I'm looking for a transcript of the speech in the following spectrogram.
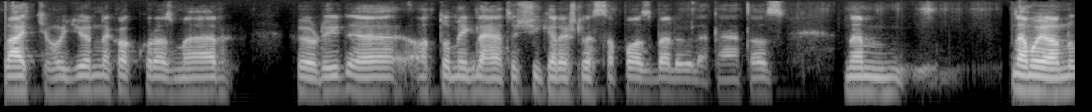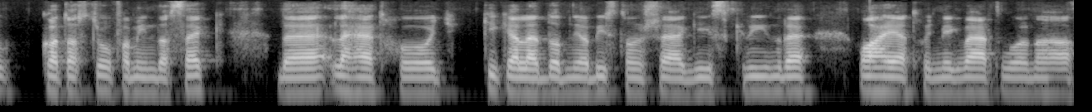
látja, hogy jönnek, akkor az már Hurry, de attól még lehet, hogy sikeres lesz a passz belőle. Tehát az nem nem olyan katasztrófa, mint a szek, de lehet, hogy ki kellett dobni a biztonsági screenre, ahelyett, hogy még várt volna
